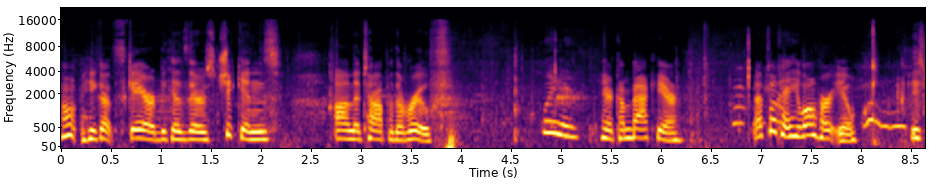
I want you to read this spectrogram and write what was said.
Oh, he got scared because there's chickens on the top of the roof. Where? Here, come back here. That's okay. He won't hurt you. He's.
